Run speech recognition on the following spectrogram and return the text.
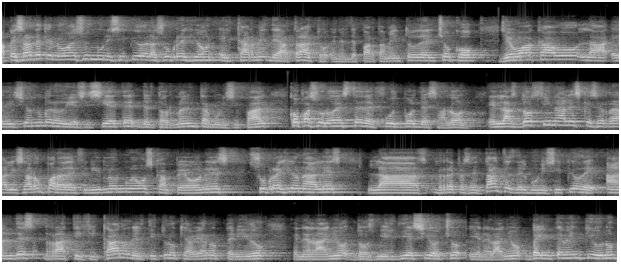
A pesar de que no es un municipio de la subregión, el Carmen de Atrato, en el departamento del Chocó, llevó a cabo la edición número 17 del torneo intermunicipal Copa Suroeste de Fútbol de Salón. En las dos finales que se realizaron para definir los nuevos campeones subregionales, las representantes del municipio de Andes ratificaron el título que habían obtenido en el año 2018 y en el año 2021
